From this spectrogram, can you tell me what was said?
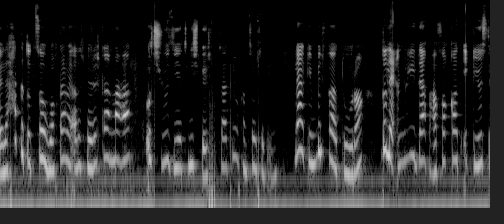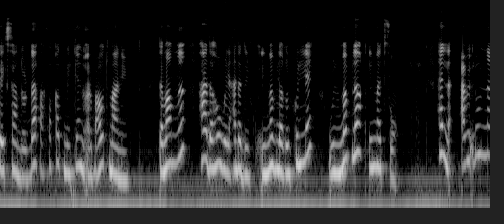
لحتى تتسوق تعمل ألشفيرش كان معها 375 375 لكن بالفاتورة طلع إنه هي دافعة فقط اكيوس 600 دافعة فقط 284 تمام؟ هذا هو العدد المبلغ الكلي والمبلغ المدفوع. هلأ عم يقولوا لنا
